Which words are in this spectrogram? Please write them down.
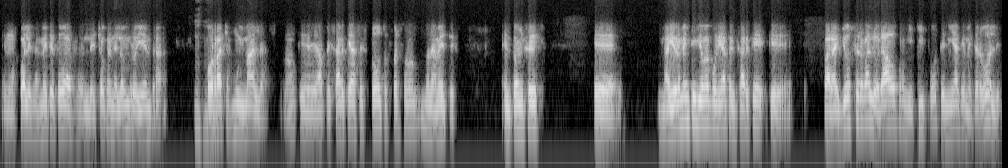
en las cuales las mete todas, le choca en el hombro y entra, o rachas muy malas, ¿no? que a pesar que haces todo tu esfuerzo, no la metes. Entonces, eh, mayormente yo me ponía a pensar que, que, para yo ser valorado por mi equipo tenía que meter goles,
